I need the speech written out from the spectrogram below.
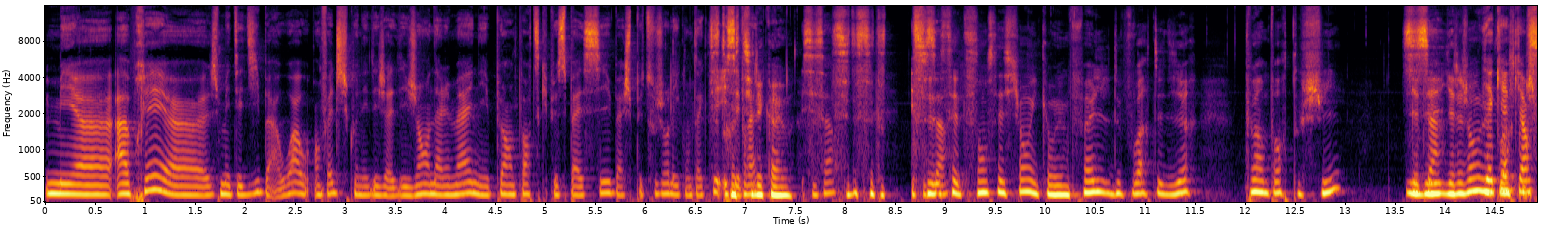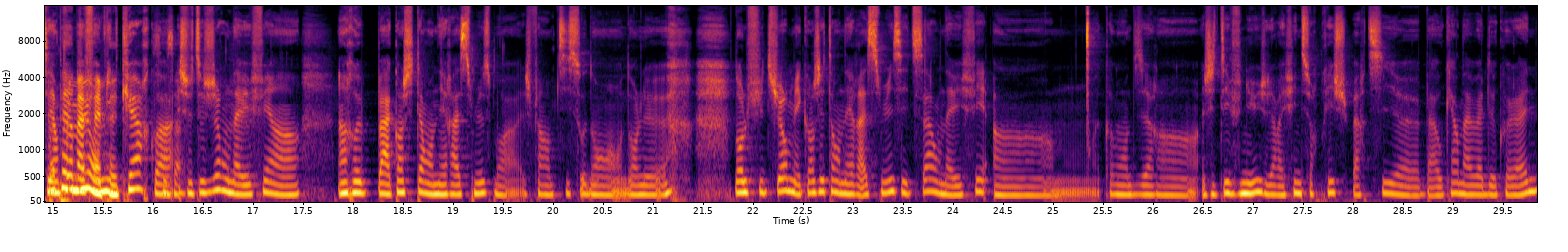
Mais euh, après, euh, je m'étais dit, bah waouh, en fait, je connais déjà des gens en Allemagne et peu importe ce qui peut se passer, bah, je peux toujours les contacter. Et c'est vrai. quand même. C'est ça. Cette sensation est quand même folle de pouvoir te dire, peu importe où je suis, il y, a des gens Il y a quelqu'un, c'est un peu ma famille de cœur, quoi. Je te jure, on avait fait un, un repas. Quand j'étais en Erasmus, moi, je fais un petit saut dans, dans, le, dans le futur, mais quand j'étais en Erasmus et tout ça, on avait fait un. Comment dire un, J'étais venue, je leur ai fait une surprise, je suis partie euh, bah, au carnaval de Cologne.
